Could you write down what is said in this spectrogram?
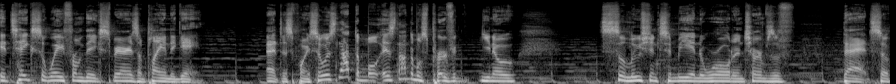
it takes away from the experience of playing the game at this point. So it's not the most it's not the most perfect you know solution to me in the world in terms of that. So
